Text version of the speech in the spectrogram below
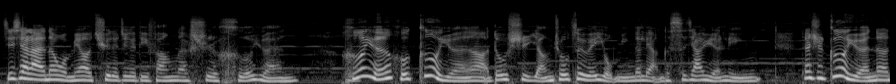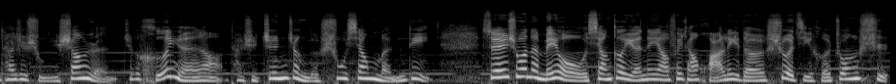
接下来呢，我们要去的这个地方呢是河源。河源和个园啊，都是扬州最为有名的两个私家园林。但是个园呢，它是属于商人；这个河源啊，它是真正的书香门第。虽然说呢，没有像个园那样非常华丽的设计和装饰，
